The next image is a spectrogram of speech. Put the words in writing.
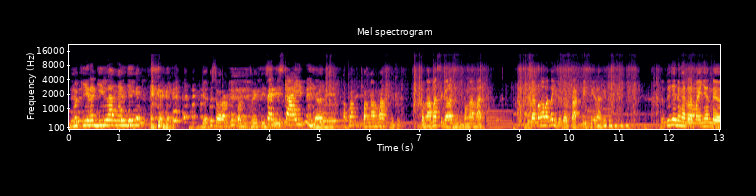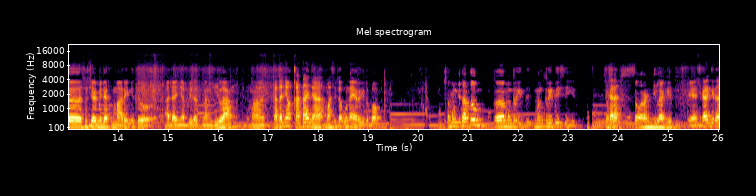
Gua kira gilang anjing. Dia tuh seorang pengkritisi Petis kain. dari apa pengamat gitu. pengamat segala pengamat bukan pengamat lagi sudah praktisi lah gitu tentunya dengan ramainya the sosial media kemarin itu adanya berita tentang Gilang katanya katanya mahasiswa Unair gitu bang Teman kita tuh eh, mengkritisi, mengkritisi gitu. Sosok Sekarang- seorang bilang gitu. ya sekarang kita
